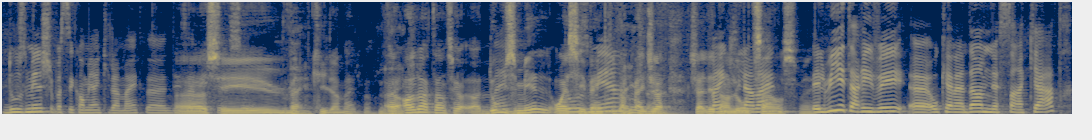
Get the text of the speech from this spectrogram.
12 000, je ne sais pas c'est combien de kilomètres. euh, Euh, c'est 20. 8 kilomètres. Euh, non, attends, c'est, euh, 12 000? Oui, c'est 20 12 000. kilomètres. J'a- J'allais 20 dans l'autre sens. mais- Ben, lui, il est arrivé euh, au Canada en 1904,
